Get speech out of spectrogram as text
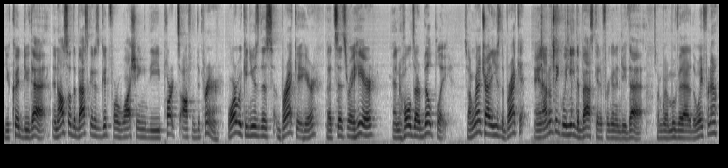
you could do that. And also the basket is good for washing the parts off of the printer. Or we can use this bracket here that sits right here and holds our build plate. So I'm gonna try to use the bracket and I don't think we need the basket if we're gonna do that. So I'm gonna move it out of the way for now.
